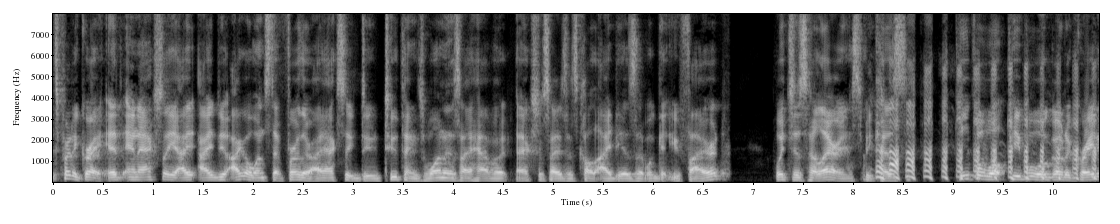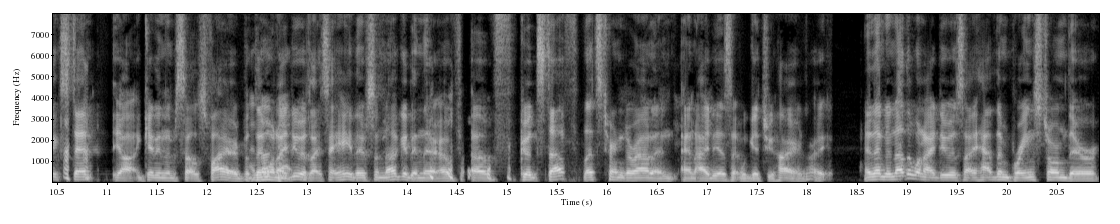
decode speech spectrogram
It's pretty great. It, and actually, I, I do. I go one step further. I actually do two things. One is I have an exercise that's called "Ideas That Will Get You Fired," which is hilarious because people will people will go to great extent yeah, getting themselves fired. But I then what I do is I say, "Hey, there's a nugget in there of of good stuff. Let's turn it around and, and ideas that will get you hired." Right. And then another one I do is I have them brainstorm their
